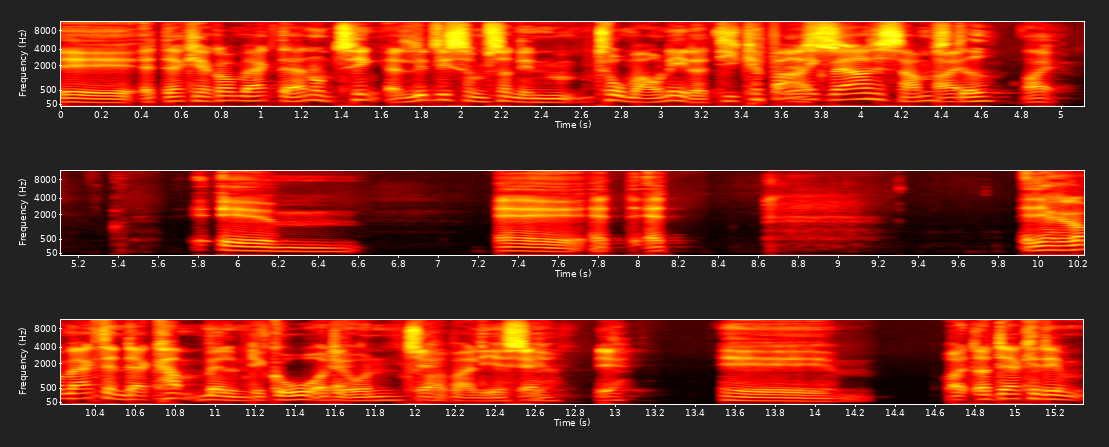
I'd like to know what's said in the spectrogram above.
Øh, at der kan jeg godt mærke, at der er nogle ting, er lidt ligesom sådan en, to magneter, de kan bare yes. ikke være det samme nej, sted. Nej, Øhm, øh, at, at, at jeg kan godt mærke den der kamp mellem det gode og det onde, tror jeg bare lige, jeg siger. Ja, ja. Øh, og, og der kan det,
